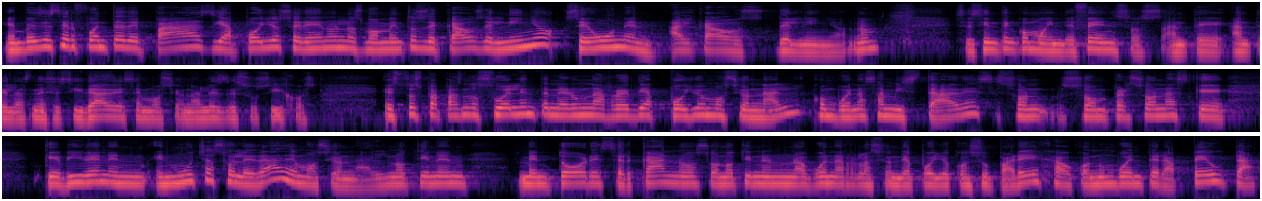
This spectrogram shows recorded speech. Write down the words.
En vez de ser fuente de paz y apoyo sereno en los momentos de caos del niño, se unen al caos del niño. ¿no? se sienten como indefensos ante, ante las necesidades emocionales de sus hijos. Estos papás no suelen tener una red de apoyo emocional con buenas amistades, son, son personas que, que viven en, mucha soledad emocional, no tienen mentores cercanos o no tienen una buena relación de apoyo con su pareja o con un buen terapeuta,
